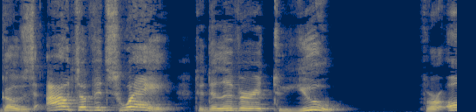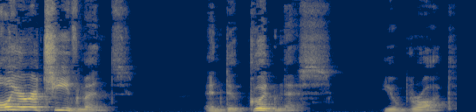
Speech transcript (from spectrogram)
goes out of its way to deliver it to you for all your achievements and the goodness you brought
